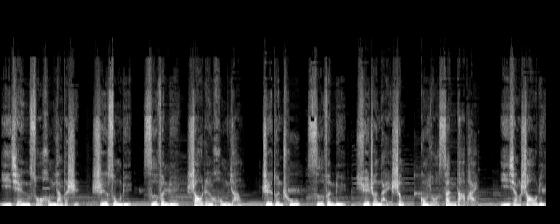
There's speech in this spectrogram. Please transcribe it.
以前所弘扬的是十诵律，四分律少人弘扬。至顿初，四分律学者乃盛，共有三大派：一向少律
